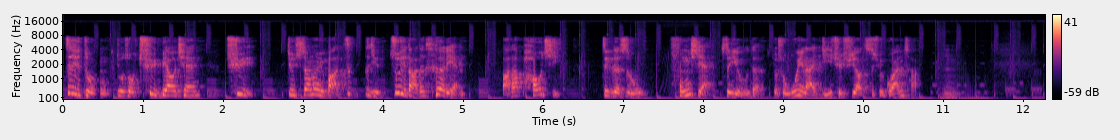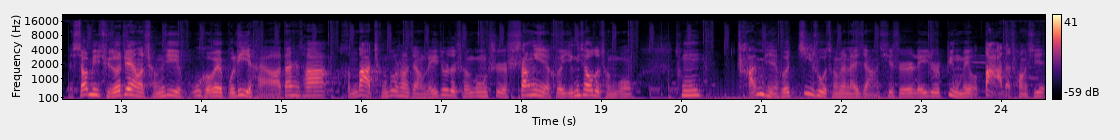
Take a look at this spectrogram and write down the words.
这种就是说去标签，去就相当于把自自己最大的特点把它抛弃，这个是风险是有的，就是未来的确需要持续观察。嗯，小米取得这样的成绩无可谓不厉害啊，但是它很大程度上讲，雷军的成功是商业和营销的成功，从产品和技术层面来讲，其实雷军并没有大的创新。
